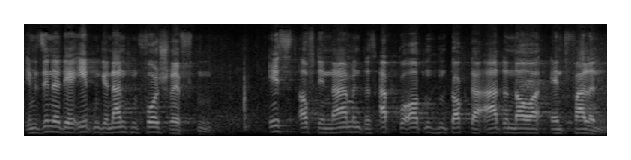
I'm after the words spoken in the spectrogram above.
im Sinne der eben genannten Vorschriften ist auf den Namen des Abgeordneten Dr. Adenauer entfallen.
